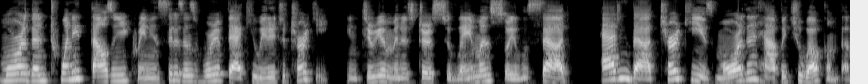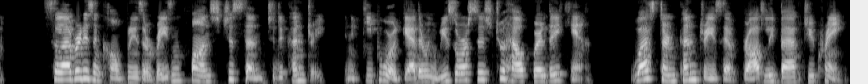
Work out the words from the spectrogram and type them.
More than 20,000 Ukrainian citizens were evacuated to Turkey, Interior Minister Süleyman Soylu said, adding that Turkey is more than happy to welcome them. Celebrities and companies are raising funds to send to the country, and people are gathering resources to help where they can. Western countries have broadly backed Ukraine,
